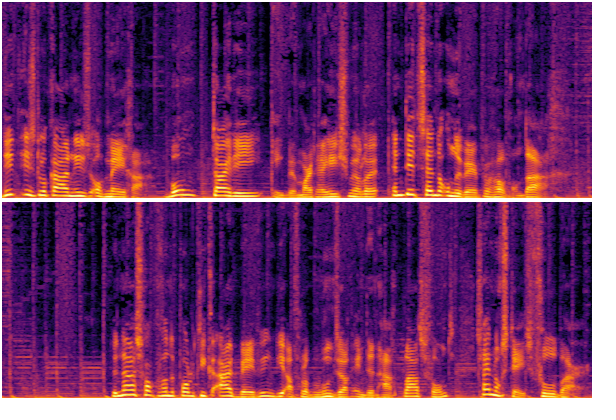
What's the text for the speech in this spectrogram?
Dit is lokaal nieuws op Mega. Bon tardi, ik ben Martin Hiesmuller en dit zijn de onderwerpen van vandaag. De naschokken van de politieke aardbeving die afgelopen woensdag in Den Haag plaatsvond, zijn nog steeds voelbaar.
